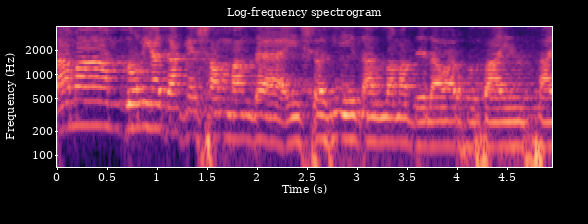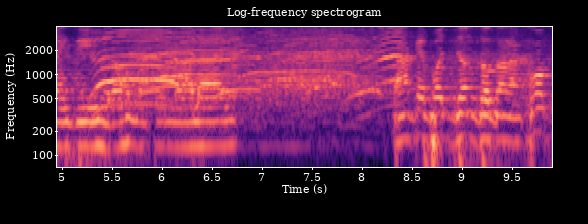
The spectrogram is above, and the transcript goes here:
তাম দুনিয়া যাকে সম্মান দেয়, শহীদ আল্লামা দেলাওয়ার হুসাইন সাইদি রহমতুল্লাহ তাকে পর্যন্ত তারা কত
